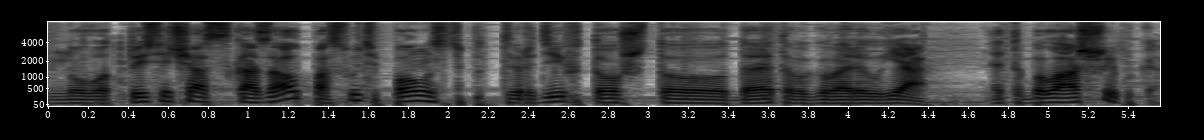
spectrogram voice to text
Ну вот ты сейчас сказал, по сути, полностью подтвердив то, что до этого говорил я. Это была ошибка.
